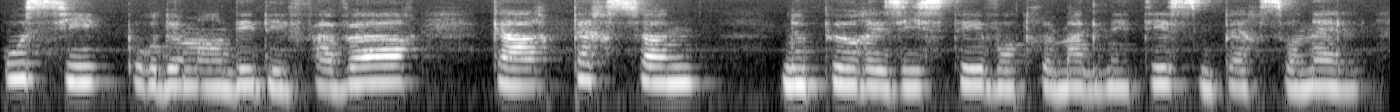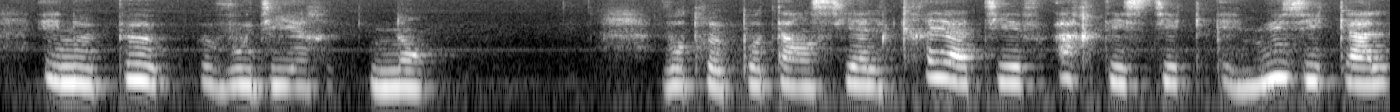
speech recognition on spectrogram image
aussi pour demander des faveurs car personne ne peut résister votre magnétisme personnel et ne peut vous dire non. Votre potentiel créatif, artistique et musical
